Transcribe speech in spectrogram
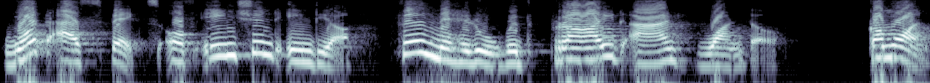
What aspects of ancient India fill Nehru with pride and wonder? Come on.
